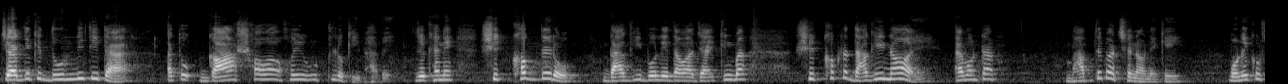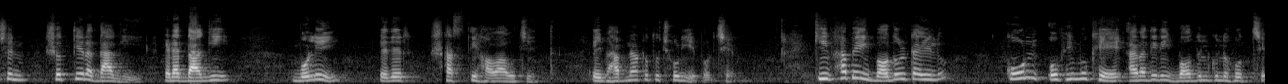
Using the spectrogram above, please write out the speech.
চারদিকে দুর্নীতিটা এত গা সওয়া হয়ে উঠল কীভাবে? যেখানে শিক্ষকদেরও দাগি বলে দেওয়া যায়, কিংবা শিক্ষকরা দাগি নয়, এমনটা ভাবতে পারছে না অনেকেই। মনে করছেন সত্যি এরা দাগি? এরা দাগি বলেই এদের শাস্তি হওয়া উচিত। এই ভাবনাটা তো ছড়িয়ে পড়ছে। কীভাবে এই বদলটা এলো? কোন অভিমুখে আমাদের এই বদলগুলো হচ্ছে?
